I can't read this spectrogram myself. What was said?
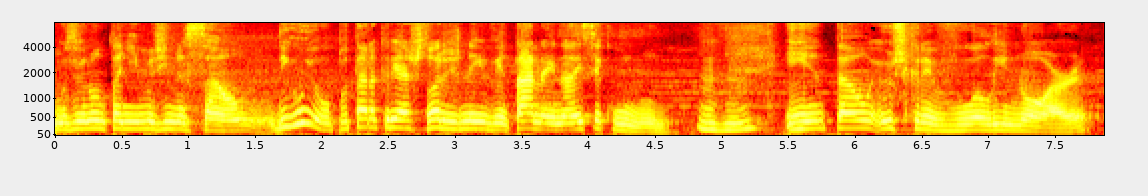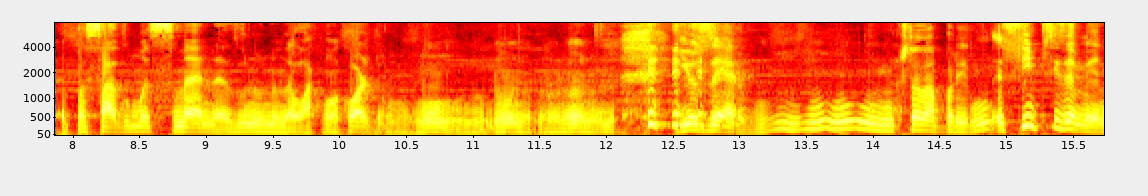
Mas eu não tenho imaginação, digo eu, para estar a criar histórias, nem inventar, nem nada, isso é com o Nuno. E então eu escrevo a Linor, passado uma semana do Nuno andar lá com Nuno, Nuno, e eu zero, encostado à parede, assim precisamente,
